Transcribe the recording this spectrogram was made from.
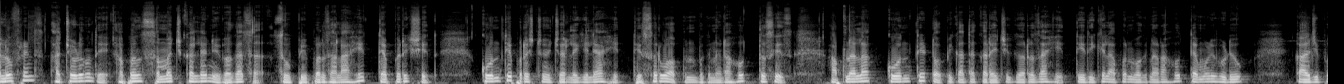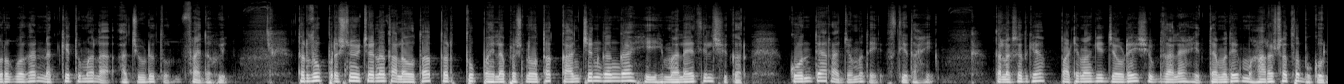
हॅलो फ्रेंड्स आठवड्यामध्ये आपण समाज कल्याण विभागाचा जो पेपर झाला आहे त्या परीक्षेत कोणते प्रश्न विचारले गेले आहेत ते सर्व आपण बघणार आहोत. तसेच आपल्याला कोणते टॉपिक आता करायची गरज आहे ते देखील आपण बघणार आहोत. त्यामुळे व्हिडिओ काळजीपूर्वक बघा. नक्की तुम्हाला आजच्या व्हिडिओतून फायदा होईल. तर जो प्रश्न विचारण्यात आला होता तर तो पहिला प्रश्न होता कांचनगंगा हे हिमालयातील शिखर कोणत्या राज्यामध्ये स्थित आहे? तर लक्षात घ्या पाठीमागे जेवढेही शिफ्ट झाले आहेत त्यामध्ये महाराष्ट्राचा भूगोल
